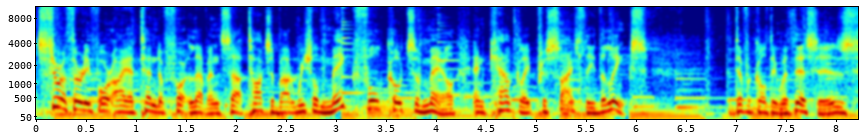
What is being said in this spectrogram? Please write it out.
Surah 34, ayah 10 to 11 talks about we shall make full coats of mail and calculate precisely the links. The difficulty with this is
